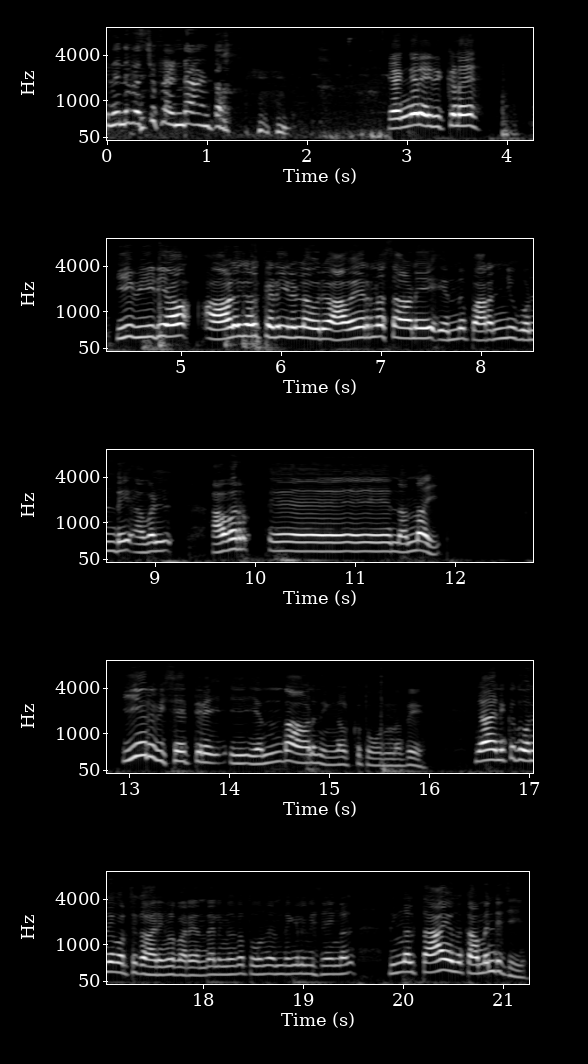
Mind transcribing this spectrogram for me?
ഇതെന്റെ ബെസ്റ്റ് ഫ്രണ്ട് ആണ് കേട്ടോ. എങ്ങനെ ഇരിക്കണേ? ഈ വീഡിയോ ആളുകൾക്കിടയിലുള്ള ഒരു അവയർനെസ് ആണ് എന്ന് പറഞ്ഞുകൊണ്ട് അവൾ അവർ നന്നായി. ഈ ഒരു വിഷയത്തിൽ എന്താണ് നിങ്ങൾക്ക് തോന്നുന്നത്? ഞാൻ എനിക്ക് തോന്നിയ കുറച്ച് കാര്യങ്ങൾ പറയാം. എന്തായാലും നിങ്ങൾക്ക് തോന്നുന്ന എന്തെങ്കിലും വിഷയങ്ങൾ നിങ്ങൾ താഴെ ഒന്ന് കമന്റ് ചെയ്യും.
